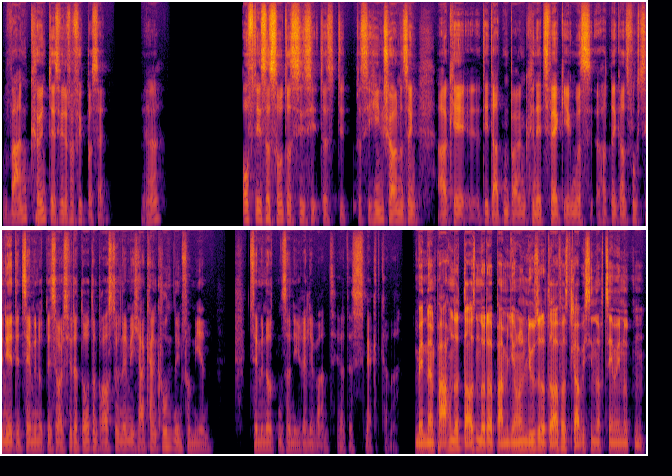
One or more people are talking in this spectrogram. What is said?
wann könnte es wieder verfügbar sein, ja? Oft ist es so, dass sie si dass dass sie hinschauen und sagen: „Ah, okay, die Datenbank, Netzwerk, irgendwas hat nicht ganz funktioniert, in 10 Minuten ist alles wieder da.“ Dann brauchst du nämlich auch keinen Kunden informieren. 10 Minuten sind irrelevant, ja, das merkt keiner. Wenn du ein paar hunderttausend oder ein paar Millionen User da drauf hast, glaube ich, sind nach 10 Minuten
